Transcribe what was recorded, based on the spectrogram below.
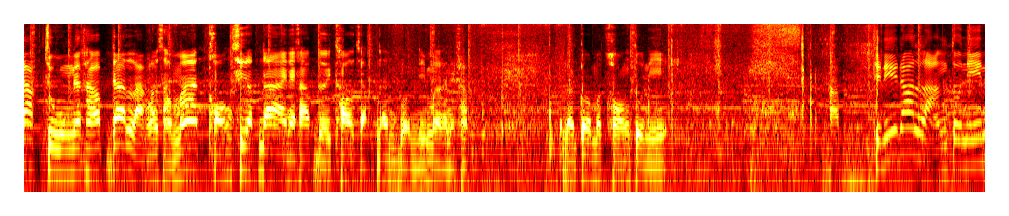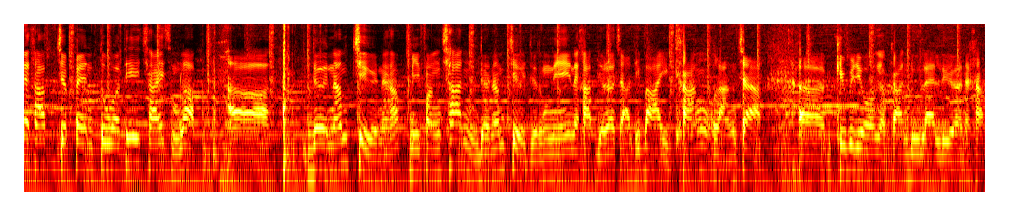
ลากจูงนะครับ ด้านหลังเราสามารถคล้องเชือกได้นะครับ โดยเข้าจากด้านบนนี้มานะครับ แล้วก็มาคล้องตัวนี้ครับทีนี้ด้านหลังตัวนี้นะครับจะเป็นตัวที่ใช้สำหรับเดินน้ำจืดนะครับมีฟังก์ชันเดินน้ำจืดอยู่ตรงนี้นะครับเดี๋ยวเราจะอธิบายอีกครั้งหลังจากคลิปวิดีโอเกี่ยวกับการดูแลเรือนะครับ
